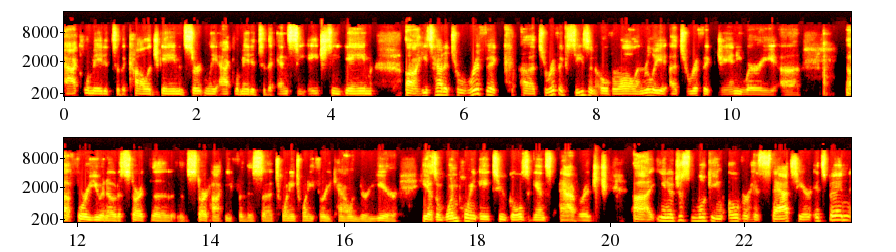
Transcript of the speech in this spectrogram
acclimated to the college game and certainly acclimated to the NCHC game. Uh, he's had a terrific, uh, terrific season overall, and really a terrific January. Uh, uh, for UNO to start the start hockey for this uh, 2023 calendar year. He has a 1.82 goals against average. Uh, you know, just looking over his stats here, it's been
